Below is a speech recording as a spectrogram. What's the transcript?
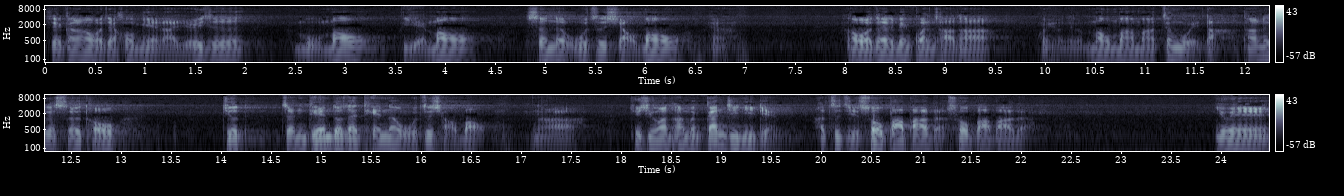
所以刚刚我在后面啊，有一只母猫、野猫生了五只小猫啊，那我在那边观察它，哎呦，这个猫妈妈真伟大，它那个舌头就整天都在舔那五只小猫啊，就希望它们干净一点，它自己瘦巴巴的，瘦巴巴的。因为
